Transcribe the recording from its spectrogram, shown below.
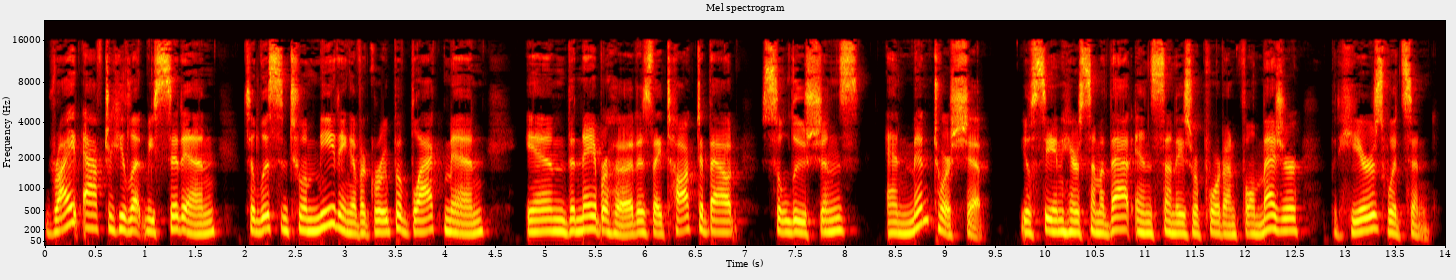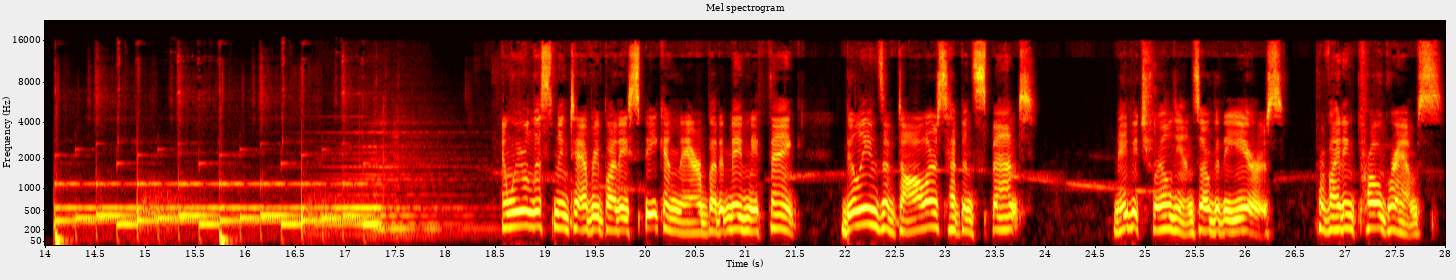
right after he let me sit in to listen to a meeting of a group of black men in the neighborhood as they talked about solutions and mentorship. You'll see and hear some of that in Sunday's report on full measure, but here's Woodson. And we were listening to everybody speaking there, but it made me think billions of dollars have been spent, maybe trillions over the years, providing programs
